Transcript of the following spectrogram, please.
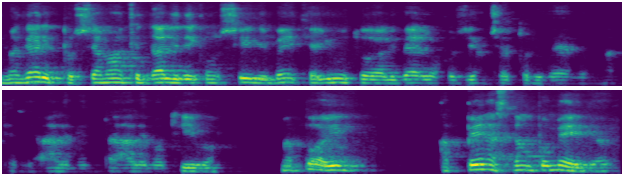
magari possiamo anche dargli dei consigli, beh, ti aiuto a livello così, a un certo livello, materiale, mentale, emotivo, ma poi appena sta un po' meglio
